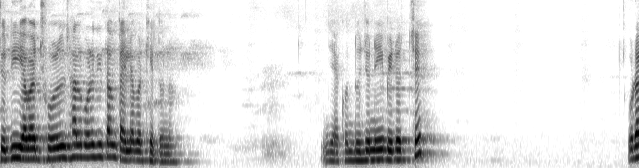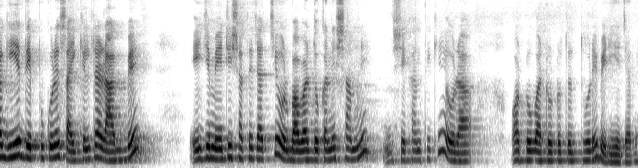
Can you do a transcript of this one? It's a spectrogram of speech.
যদি আবার ঝোল ঝাল করে দিতাম, তাইলে আবার খেতো না। যে এখন দুজনেই বেরোচ্ছে। ওরা গিয়ে দেবপুকুরে সাইকেলটা রাখবে। এই যে মেয়েটির সাথে যাচ্ছে, ওর বাবার দোকানের সামনে, সেখান থেকে ওরা অটো বা টোটোতে ধরে বেরিয়ে যাবে।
